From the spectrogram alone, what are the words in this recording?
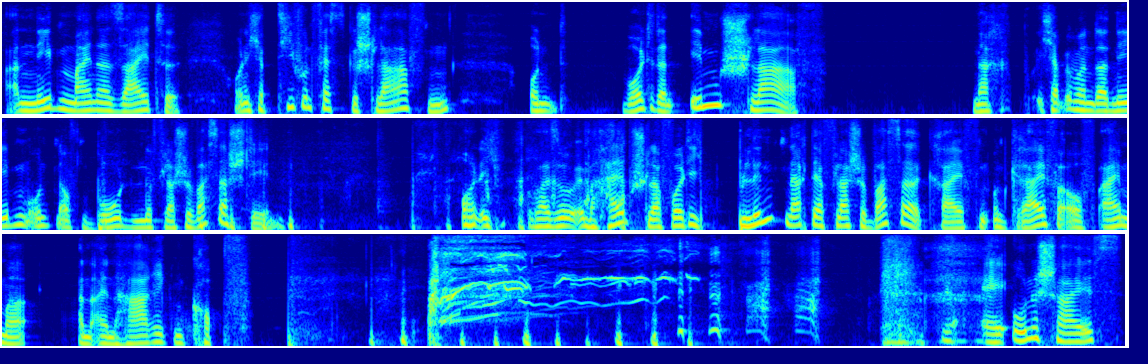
an, neben meiner Seite. Und ich habe tief und fest geschlafen und wollte dann im Schlaf nach, ich habe immer daneben unten auf dem Boden eine Flasche Wasser stehen. Und ich war so im Halbschlaf, wollte ich blind nach der Flasche Wasser greifen und greife auf einmal an einen haarigen Kopf. ja, ey, ohne Scheiß,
